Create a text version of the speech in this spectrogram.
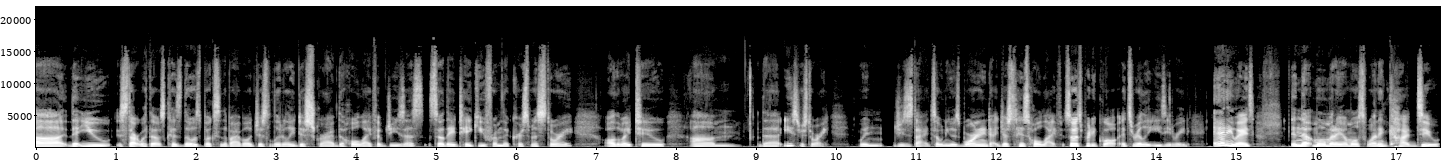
Uh, that you start with those because those books in the Bible just literally describe the whole life of Jesus. So they take you from the Christmas story all the way to um, the Easter story when Jesus died. So when he was born and he died, just his whole life. So it's pretty cool. It's really easy to read. Anyways, in that moment, I almost wanted God to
